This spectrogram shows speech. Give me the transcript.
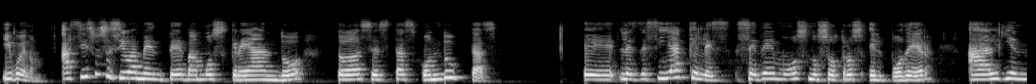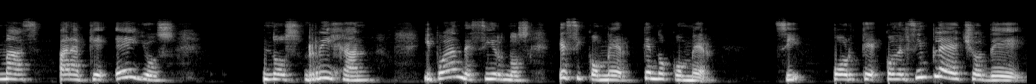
Y bueno, así sucesivamente vamos creando todas estas conductas. Eh, les decía que les cedemos nosotros el poder a alguien más para que ellos nos rijan y puedan decirnos qué sí comer, qué no comer, ¿sí? Porque con el simple hecho de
